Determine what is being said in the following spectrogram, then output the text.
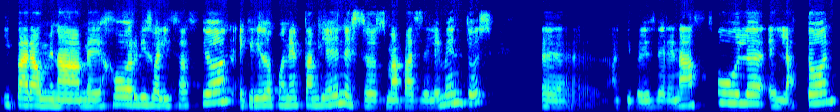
Y para una mejor visualización he querido poner también estos mapas de elementos. Eh, aquí podéis ver en azul el latón,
